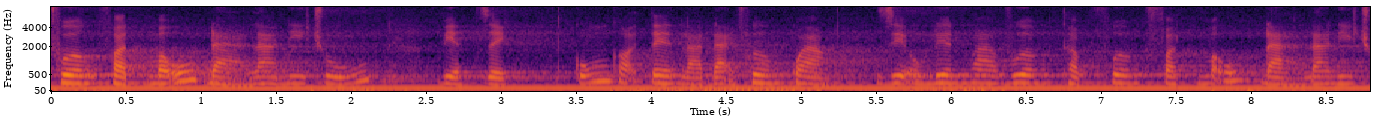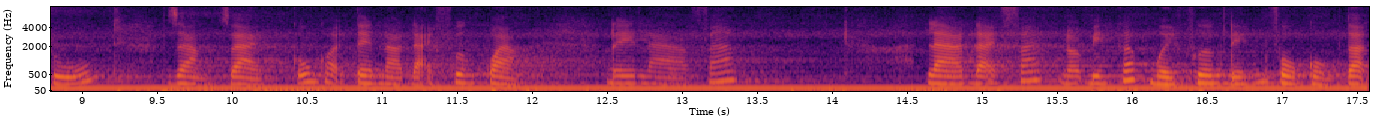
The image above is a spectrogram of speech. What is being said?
Phương Phật Mẫu Đà La Ni Chú Việt dịch cũng gọi tên là Đại Phương Quảng, Diệu Liên Hoa Vương, Thập Phương Phật Mẫu Đà La Ni Chú. Giảng giải cũng gọi tên là Đại Phương Quảng. Đây là Pháp, là đại pháp nó biến khắp mười phương đến vô cùng tận.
